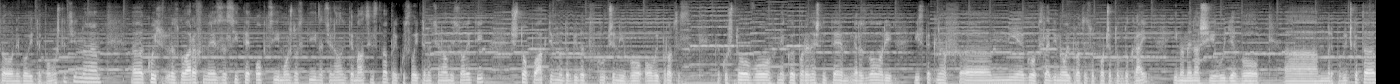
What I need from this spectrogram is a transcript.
со неговите помоштици на кој разговаравме за сите опции и можности националните малцинства преку своите национални совети, што поактивно да бидат вклучени во овој процес. Како што во некои од поранешните разговори истакнав, ние го следиме овој процес од почеток до крај. Имаме наши луѓе во Републичката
